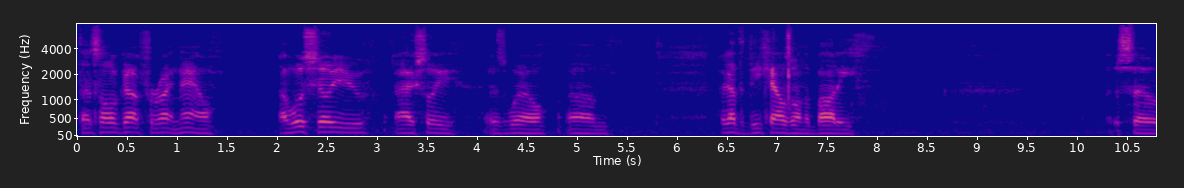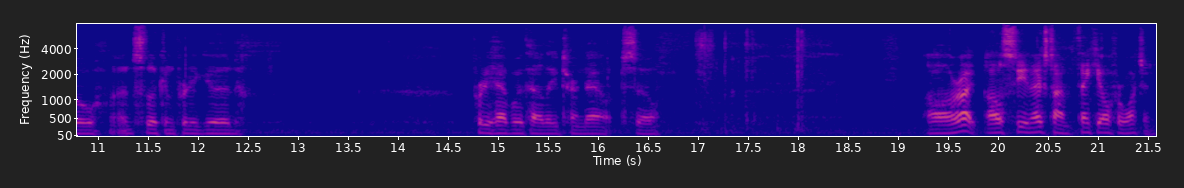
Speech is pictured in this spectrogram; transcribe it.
that's all I've got for right now. I will show you actually as well. Um, I got the decals on the body. So uh, it's looking pretty good. Pretty happy with how they turned out. So, all right, I'll see you next time. Thank you all for watching.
